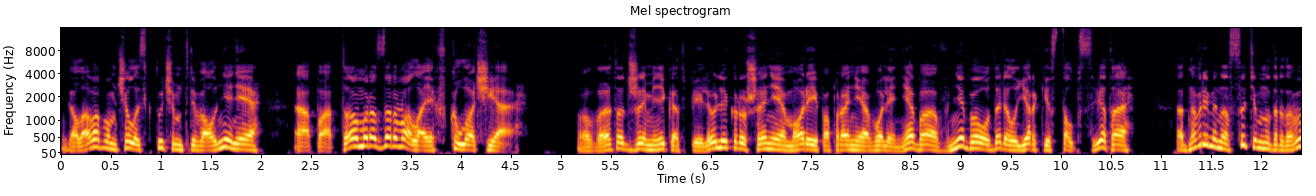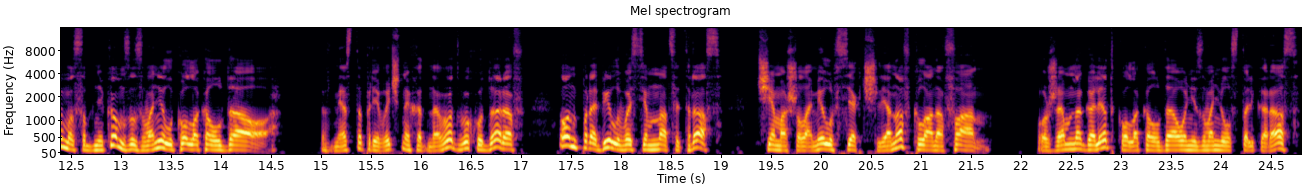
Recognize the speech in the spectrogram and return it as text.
голова помчалась к тучам треволнения, а потом разорвала их в клочья. В этот же миг от пилюли крушения моря и попрания воли неба в небо ударил яркий столб света. Одновременно с этим над родовым особняком зазвонил колокол Дао. Вместо привычных одного-двух ударов он пробил 18 раз, чем ошеломил всех членов клана Фан. Уже много лет колокол Дао не звонил столько раз.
